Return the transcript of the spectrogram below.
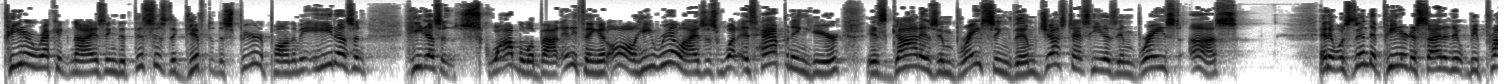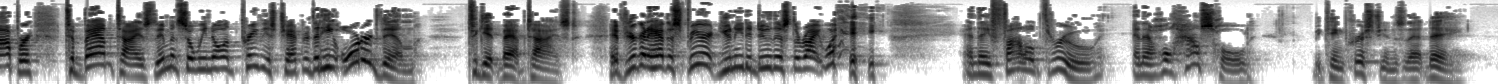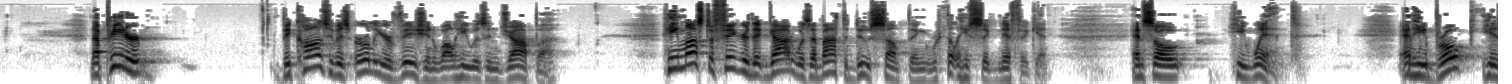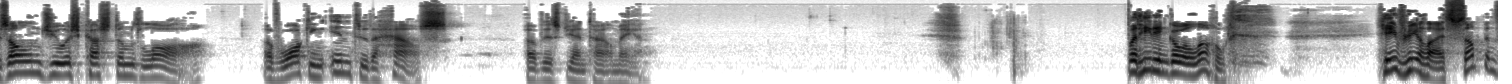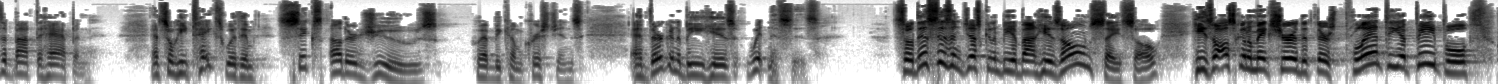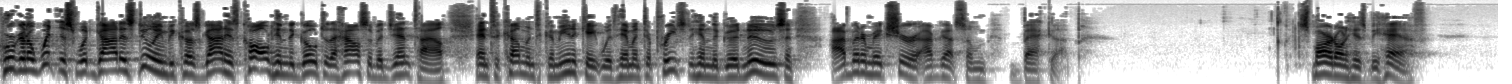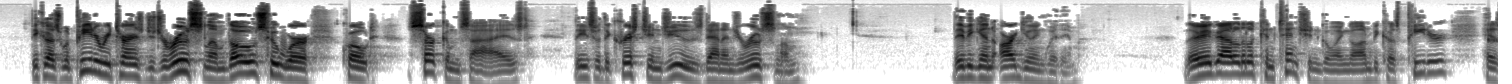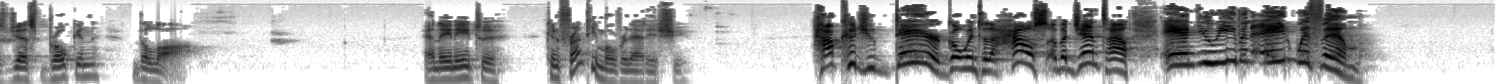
Peter recognizing that this is the gift of the Spirit upon them, he doesn't, he doesn't squabble about anything at all. He realizes what is happening here is God is embracing them just as he has embraced us. And it was then that Peter decided it would be proper to baptize them. And so we know in the previous chapter that he ordered them to get baptized. If you're going to have the Spirit, you need to do this the right way. and they followed through, and the whole household became Christians that day. Now, Peter, because of his earlier vision while he was in Joppa, he must have figured that God was about to do something really significant. And so he went. And he broke his own Jewish customs law of walking into the house of this Gentile man. But he didn't go alone. he realized something's about to happen. And so he takes with him six other Jews who have become Christians, and they're going to be his witnesses. So this isn't just going to be about his own say so. He's also going to make sure that there's plenty of people who are going to witness what God is doing because God has called him to go to the house of a Gentile and to come and to communicate with him and to preach to him the good news. And I better make sure I've got some backup smart on his behalf. Because when Peter returns to Jerusalem, those who were, quote, circumcised, these are the Christian Jews down in Jerusalem, they begin arguing with him. There you've got a little contention going on because Peter has just broken the law. And they need to confront him over that issue. How could you dare go into the house of a Gentile and you even ate with them?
